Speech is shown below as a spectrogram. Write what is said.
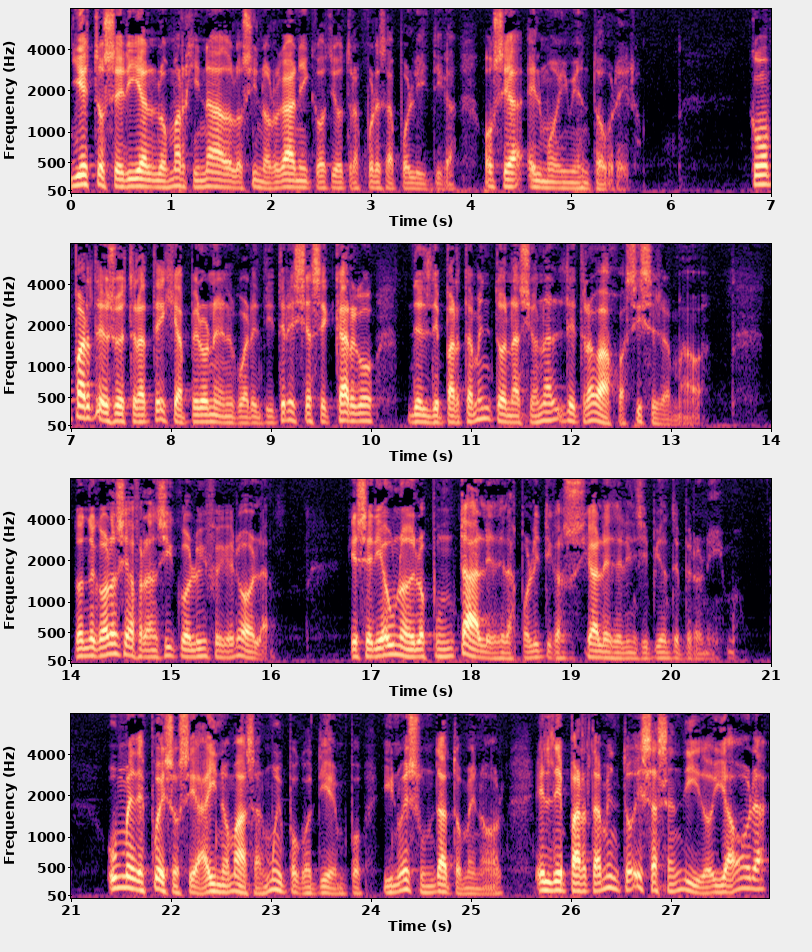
y estos serían los marginados, los inorgánicos de otras fuerzas políticas, o sea, el movimiento obrero. Como parte de su estrategia, Perón en el 43 se hace cargo del Departamento Nacional de Trabajo, así se llamaba, donde conoce a Francisco Luis Figuerola, que sería uno de los puntales de las políticas sociales del incipiente peronismo. Un mes después, o sea, ahí nomás, en muy poco tiempo, y no es un dato menor, el departamento es ascendido y ahora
